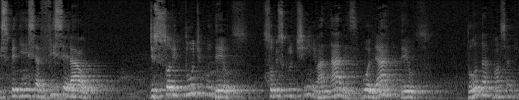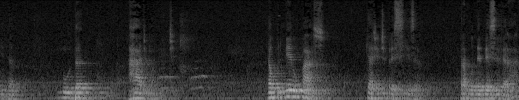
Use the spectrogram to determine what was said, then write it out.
experiência visceral de solitude com Deus, sob escrutínio, análise, o olhar de Deus, toda a nossa vida muda radicalmente. É o primeiro passo que a gente precisa para poder perseverar,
